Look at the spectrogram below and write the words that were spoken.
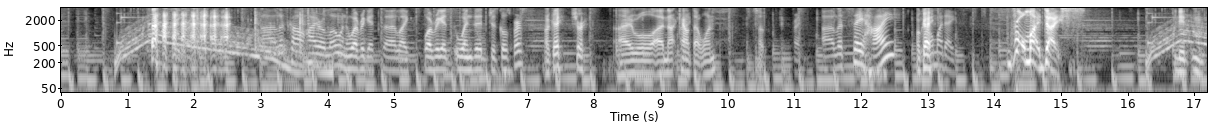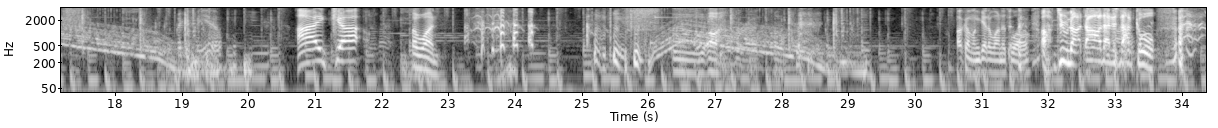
Uh, let's call high or low, and whoever gets uh, like whoever gets wins it just goes first. okay, sure. I will uh, not count that one. So, Uh, let's say high. okay. Roll my dice. Roll my dice! You need oomph. Quicker for you. I got a one. Ooh, oh. Oh come on, get a one as well. oh, do not. Oh, that is not cool.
